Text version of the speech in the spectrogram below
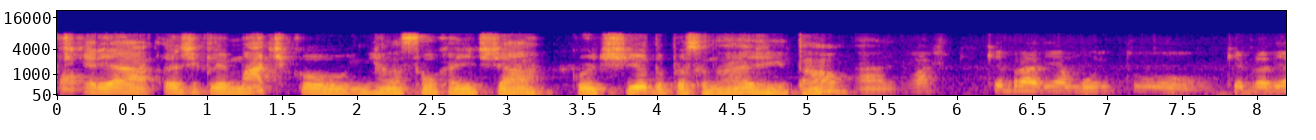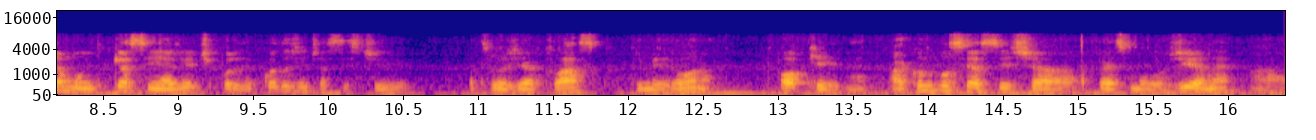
tá. ficaria anticlimático em relação ao que a gente já curtiu do personagem e tal? Ah, eu acho que quebraria muito. Quebraria muito. Porque assim, a gente, por exemplo, quando a gente assiste a trilogia clássica, primeirona, ok, né? Aí quando você assiste a, a né? A,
